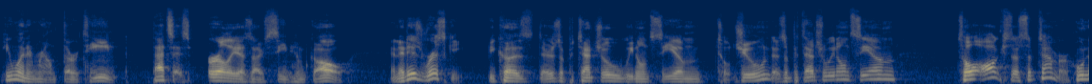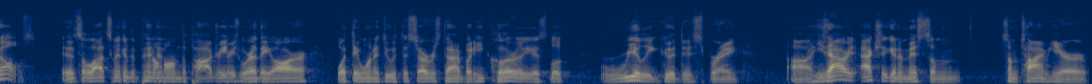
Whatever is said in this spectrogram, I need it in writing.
He went in round 13. That's as early as I've seen him go, and it is risky because there's a potential we don't see him till June. There's a potential we don't see him till August or September. Who knows? It's a lot's going to depend on the Padres where they are what they want to do with the service time, but he clearly has looked really good this spring. Uh, he's actually going to miss some some time here.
